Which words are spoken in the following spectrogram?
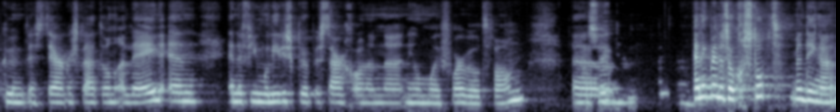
kunt en sterker staat dan alleen. En, en de Leaders Club is daar gewoon een, een heel mooi voorbeeld van. Ja, um, en ik ben dus ook gestopt met dingen.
